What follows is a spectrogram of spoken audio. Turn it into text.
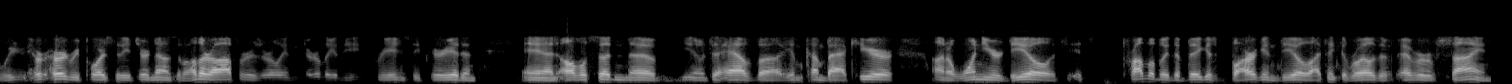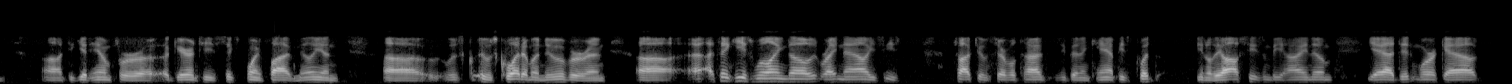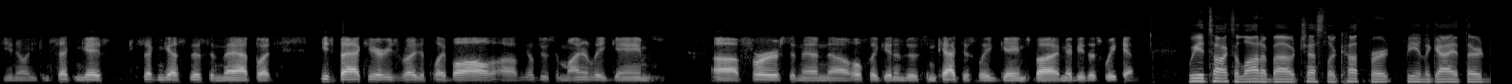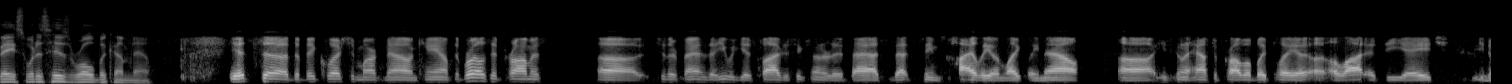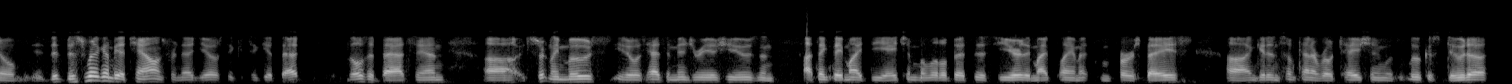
we heard reports that he turned down some other offers early in, early in the free agency period, and and all of a sudden, uh, you know, to have uh, him come back here on a one-year deal, it's it's probably the biggest bargain deal I think the Royals have ever signed. Uh, to get him for a, a guaranteed 6.5 million uh, was it was quite a maneuver, and uh, I think he's willing though. Right now, he's he's talked to him several times since he's been in camp. He's put you know the off season behind him yeah, it didn't work out. You know, you can second guess second guess this and that, but he's back here. He's ready to play ball. Um, he'll do some minor league games uh, first, and then uh, hopefully get into some Cactus League games by maybe this weekend. We had talked a lot about Cheslor Cuthbert being the guy at third base. What does his role become now? It's uh, the big question mark now in camp. The Royals had promised uh, to their fans that he would get five to six hundred at bats. That seems highly unlikely now. Uh, he's going to have to probably play a, a lot at DH. You know, this is really going to be a challenge for Ned Yost to, to get that those at bats in. Uh, certainly, Moose, you know, has had some injury issues, and I think they might DH him a little bit this year. They might play him at from first base uh, and get in some kind of rotation with Lucas Duda.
